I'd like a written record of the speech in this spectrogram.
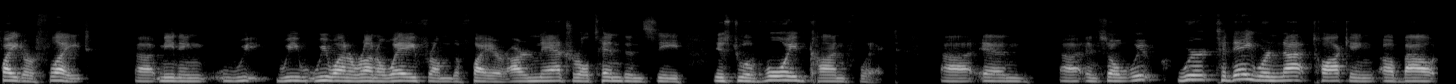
fight or flight uh, meaning we we we want to run away from the fire. Our natural tendency is to avoid conflict, uh, and uh, and so we we're today we're not talking about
